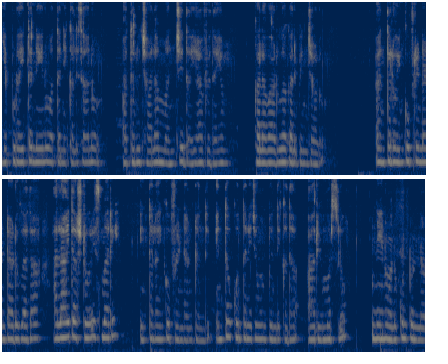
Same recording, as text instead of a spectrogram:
ఎప్పుడైతే నేను అతన్ని కలిశానో అతను చాలా మంచి దయా హృదయం కలవాడుగా కనిపించాడు. అంతలో ఇంకో ఫ్రెండ్ అంటాడు కదా అలా అయితే ఆ స్టోరీస్ మరి ఇంతలో ఇంకో ఫ్రెండ్ అంటుంది. ఎంతో కొంత నిజం ఉంటుంది కదా ఆ రూమర్స్లో నేను అనుకుంటున్నా.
